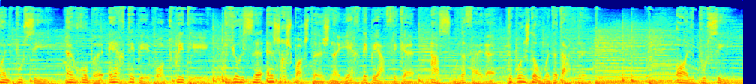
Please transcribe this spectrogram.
olheporsi.rtp.pt e ouça as respostas na RDP África à segunda-feira, depois da uma da tarde. Olhe por si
